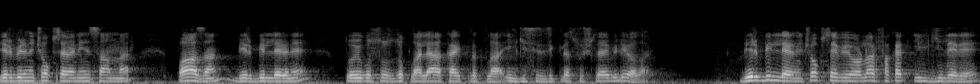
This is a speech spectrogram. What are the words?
Birbirini çok seven insanlar bazen birbirlerini duygusuzlukla, lakaytlıkla, ilgisizlikle suçlayabiliyorlar. Birbirlerini çok seviyorlar fakat ilgileri,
